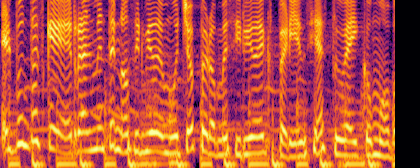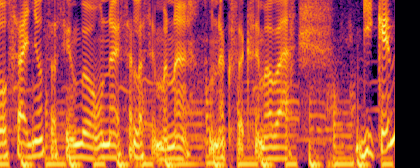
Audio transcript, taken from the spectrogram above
El punto es que realmente no sirvió de mucho, pero me sirvió de experiencia. Estuve ahí como dos años haciendo una vez a la semana una cosa que se llamaba Geekend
